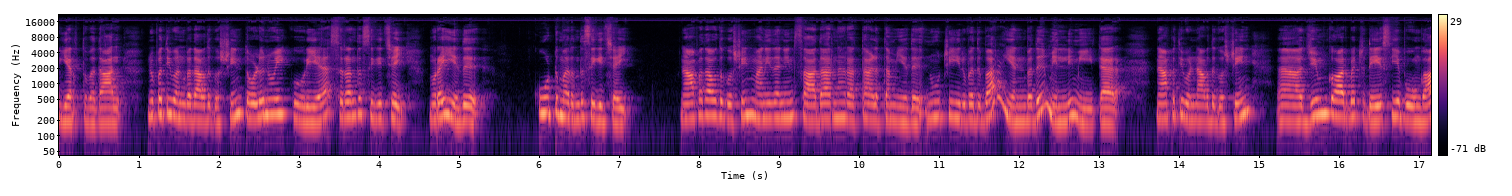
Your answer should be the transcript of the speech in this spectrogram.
உயர்த்துவதால். முப்பத்தி ஒன்பதாவது கொஸ்டின் தொழுநோய் கூறிய சிறந்த சிகிச்சை முறை எது? கூட்டு மருந்து சிகிச்சை. நாற்பதாவது கொஸ்டின் மனிதனின் சாதாரண இரத்த அழுத்தம் எது? நூற்றி இருபது பார் எண்பது மில்லி மீட்டர் நாற்பத்தி ஒன்றாவது கொஸ்டின் ஜிம் கார்பெட் தேசிய பூங்கா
